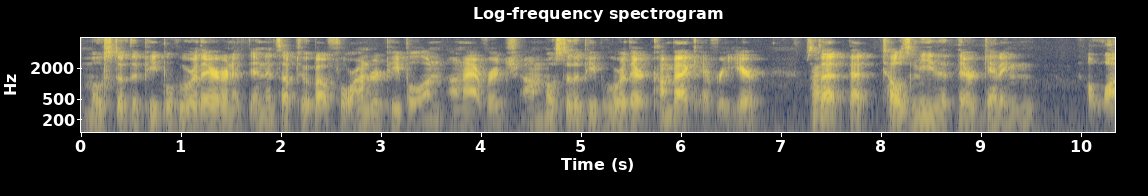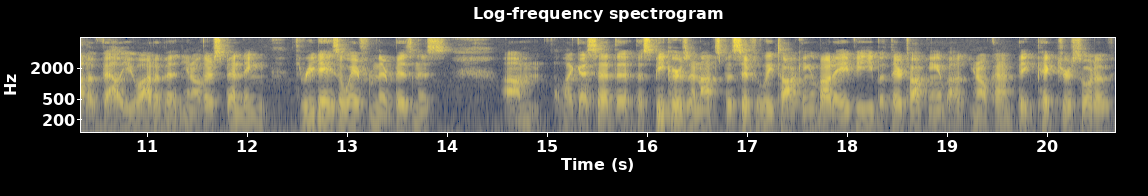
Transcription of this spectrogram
most of the people who are there, and, it, and it's up to about 400 people on, on average, um, most of the people who are there come back every year. So right. that, that tells me that they're getting a lot of value out of it. You know, they're spending three days away from their business. Um, like I said, the, the speakers are not specifically talking about AV, but they're talking about, you know, kind of big picture sort of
